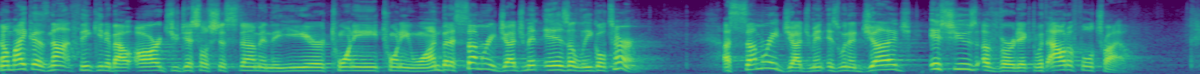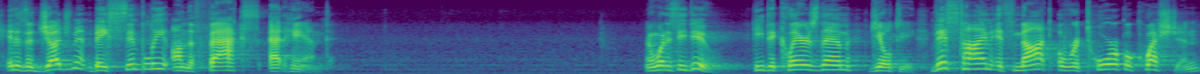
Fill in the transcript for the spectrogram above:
Now, Micah is not thinking about our judicial system in the year 2021, but a summary judgment is a legal term. A summary judgment is when a judge issues a verdict without a full trial. It is a judgment based simply on the facts at hand. And what does he do? He declares them guilty. This time, it's not a rhetorical question,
